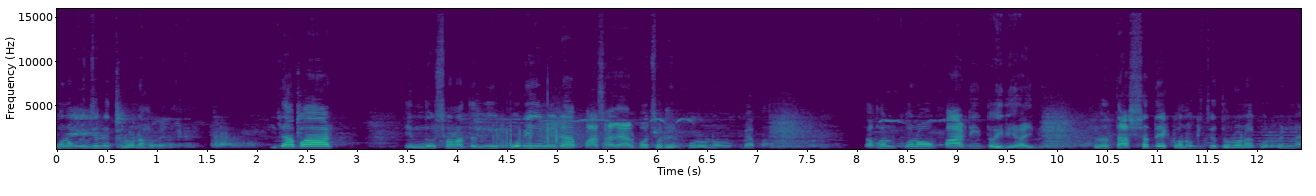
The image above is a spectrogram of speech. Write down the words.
কোনো কিছুরই তুলনা হবে না। গীতা পাঠ হিন্দু সনাতনী প্রবীণ এটা পাঁচ হাজার বছরের পুরনো ব্যাপার। তখন কোনো পার্টি তৈরি হয়নি। সুতরাং তার সাথে কোনো কিছু তুলনা করবেন না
